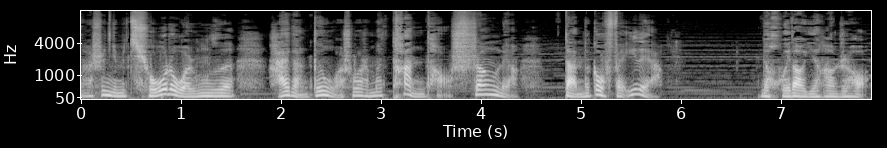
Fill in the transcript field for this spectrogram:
啊，是你们求着我融资，还敢跟我说什么探讨商量，胆子够肥的呀！那回到银行之后，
